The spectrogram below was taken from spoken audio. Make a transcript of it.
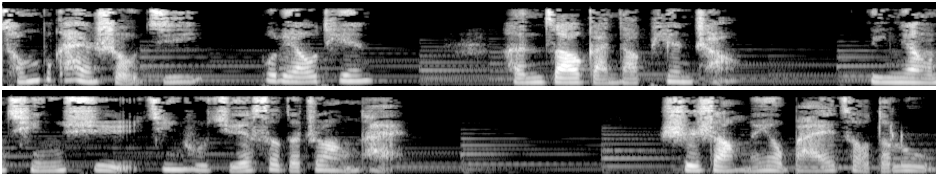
从不看手机，不聊天，很早赶到片场，酝酿情绪，进入角色的状态。世上没有白走的路，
